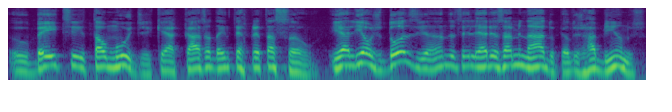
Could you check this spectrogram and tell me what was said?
o Beit Talmud, que é a casa da interpretação. E ali aos 12 anos ele era examinado pelos rabinos.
